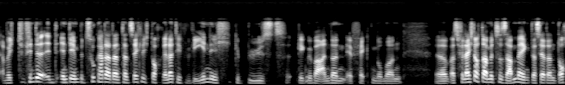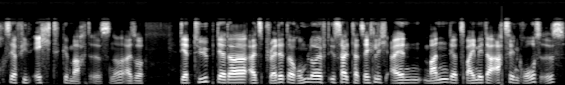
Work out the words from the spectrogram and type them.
Aber ich finde, in, dem Bezug hat er dann tatsächlich doch relativ wenig gebüßt gegenüber anderen Effektnummern. Äh, was vielleicht auch damit zusammenhängt, dass ja dann doch sehr viel echt gemacht ist. Ne? Also der Typ, der da als Predator rumläuft, ist halt tatsächlich ein Mann, der 2,18 Meter groß ist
